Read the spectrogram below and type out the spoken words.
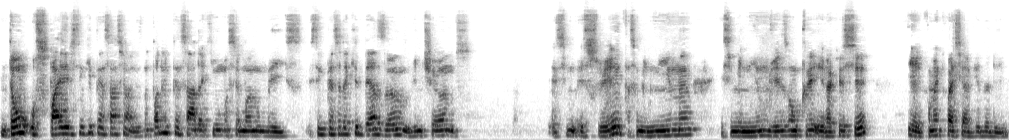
Então, os pais eles têm que pensar assim, eles não podem pensar daqui uma semana, um mês. Eles têm que pensar daqui 10 anos, 20 anos. Esse, esse sujeito, essa menina, esse menino, um dia eles vão ele vai crescer. E aí, como é que vai ser a vida dele?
